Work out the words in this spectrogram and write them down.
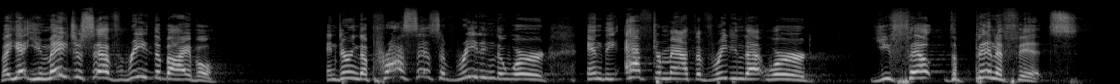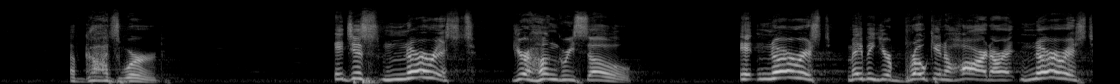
But yet you made yourself read the Bible And during the process of reading the word and the aftermath of reading that word, you felt the benefits of God's word. It just nourished your hungry soul. It nourished maybe your broken heart, or it nourished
